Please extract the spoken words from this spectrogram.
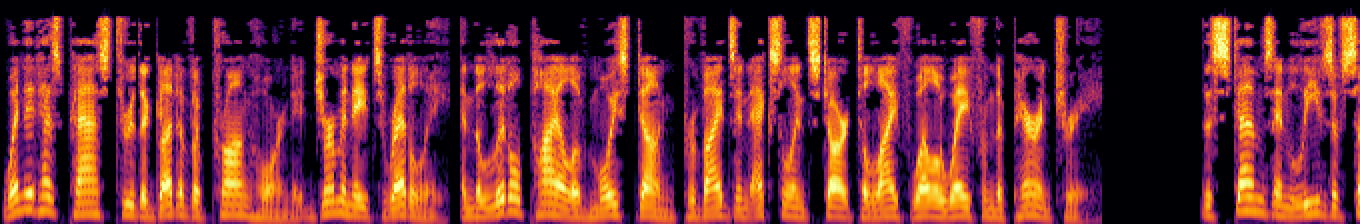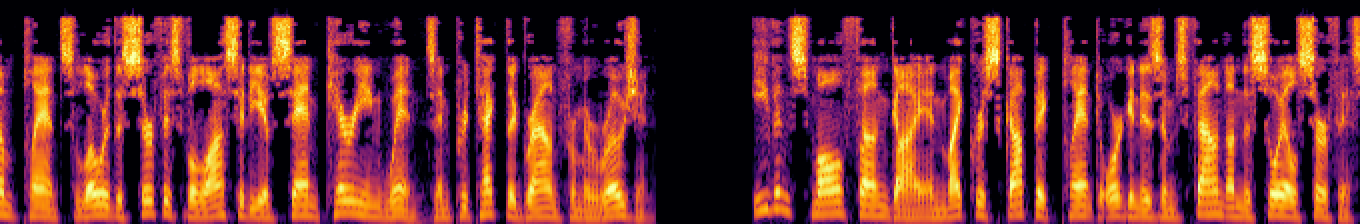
When it has passed through the gut of a pronghorn it germinates readily, and the little pile of moist dung provides an excellent start to life well away from the parent tree. The stems and leaves of some plants lower the surface velocity of sand-carrying winds and protect the ground from erosion. Even small fungi and microscopic plant organisms found on the soil surface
